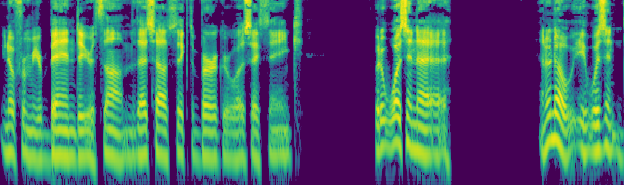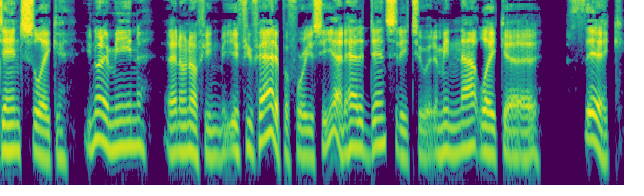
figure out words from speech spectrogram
you know from your bend to your thumb. That's how thick the burger was i think. But it wasn't a i don't know it wasn't dense like you know what i mean? I don't know if you if you've had it before you see yeah it had a density to it. I mean not like uh thick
